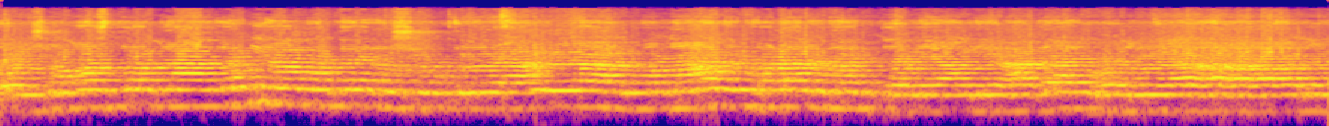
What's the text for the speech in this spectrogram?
ওই সমস্ত নামতের শুক্রিয়া আল্লাহ নামাজ পড়ার মাধ্যমে আমি আদায় করিয়া আল্লাহ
